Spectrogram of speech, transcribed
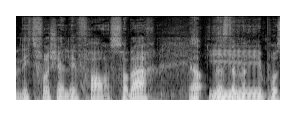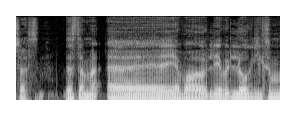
litt forskjellige faser der ja, det stemmer. i prosessen. Det stemmer. Eh, Jeg, var, jo- lå liksom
